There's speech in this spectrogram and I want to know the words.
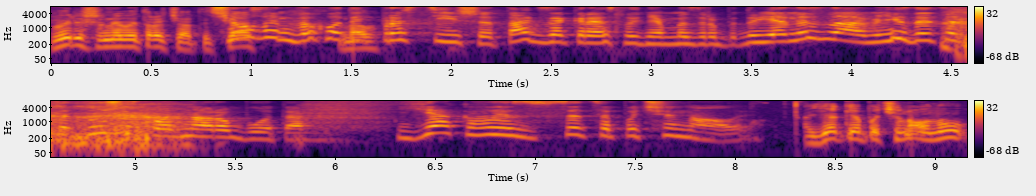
вирішив не витрачати час. Човен виходить на- простіше, так, за кресленнями зробити? Ну я не знаю, мені здається, це дуже складна робота. Як ви все це починали? Як я починав? Ну,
